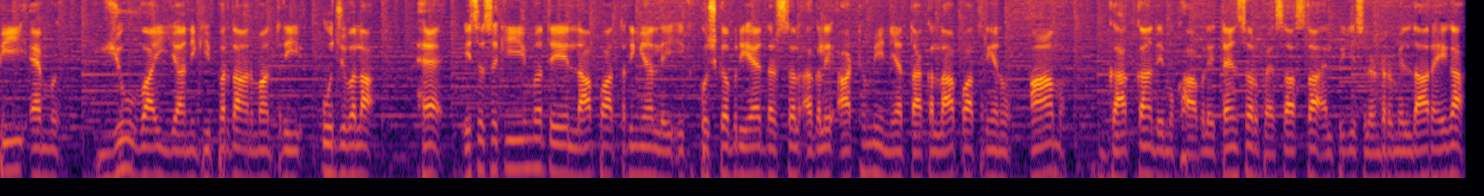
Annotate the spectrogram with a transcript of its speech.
ਪੀਐਮ ਯੂਵਾਈ ਯਾਨੀ ਕਿ ਪ੍ਰਧਾਨ ਮੰਤਰੀ ਉਜਵਲਾ ਹੈ। ਇਸ ਸਕੀਮ ਤੇ ਲਾਭਪਾਤਰੀਆਂ ਲਈ ਇੱਕ ਖੁਸ਼ਖਬਰੀ ਹੈ। ਦਰਸਲ, ਅਗਲੇ 8 ਮਹੀਨਿਆਂ ਤੱਕ ਲਾਭਪਾਤਰੀਆਂ ਨੂੰ ਆਮ ਗਾਹਕਾਂ ਦੇ ਮੁਕਾਬਲੇ 300 ਰੁਪਏ ਸਸਤਾ ਐਲਪੀਜੀ ਸਿਲੰਡਰ ਮਿਲਦਾ ਰਹੇਗਾ।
